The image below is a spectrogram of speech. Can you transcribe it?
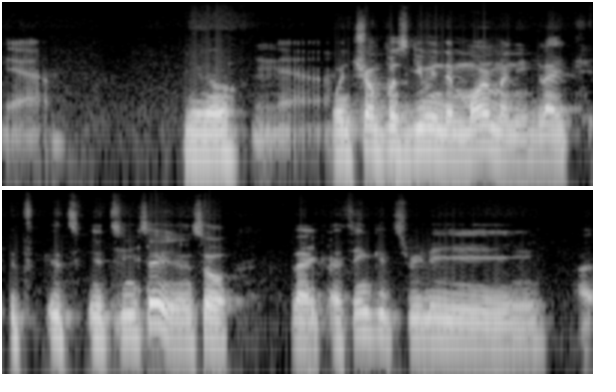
yeah. you know? Yeah. When Trump was giving them more money. Like it's it's it's insane. And so like I think it's really uh,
